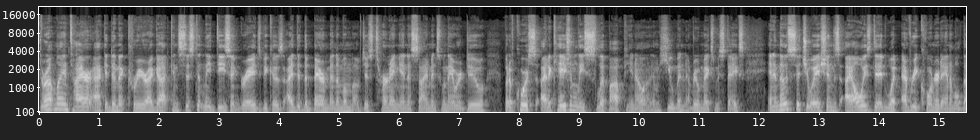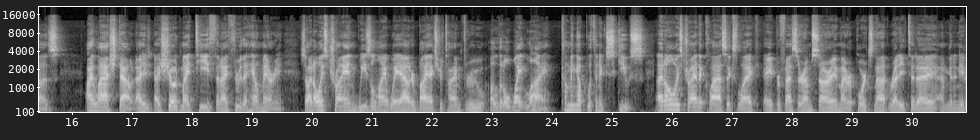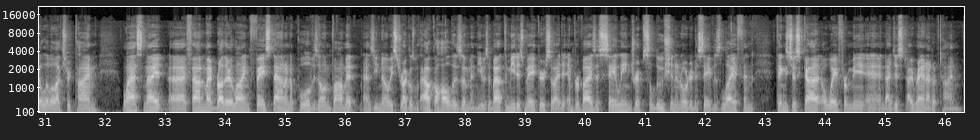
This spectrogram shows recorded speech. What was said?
Throughout my entire academic career, I got consistently decent grades because I did the bare minimum of just turning in assignments when they were due. But of course, I'd occasionally slip up, you know, I'm human, everyone makes mistakes. And in those situations, I always did what every cornered animal does. I lashed out. I, I showed my teeth and I threw the Hail Mary. So I'd always try and weasel my way out or buy extra time through a little white lie, coming up with an excuse. I'd always try the classics like, hey professor, I'm sorry, my report's not ready today, I'm gonna need a little extra time. Last night, uh, I found my brother lying face down in a pool of his own vomit. As you know, he struggles with alcoholism and he was about to meet his maker, so I had to improvise a saline drip solution in order to save his life, and things just got away from me and I just I ran out of time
